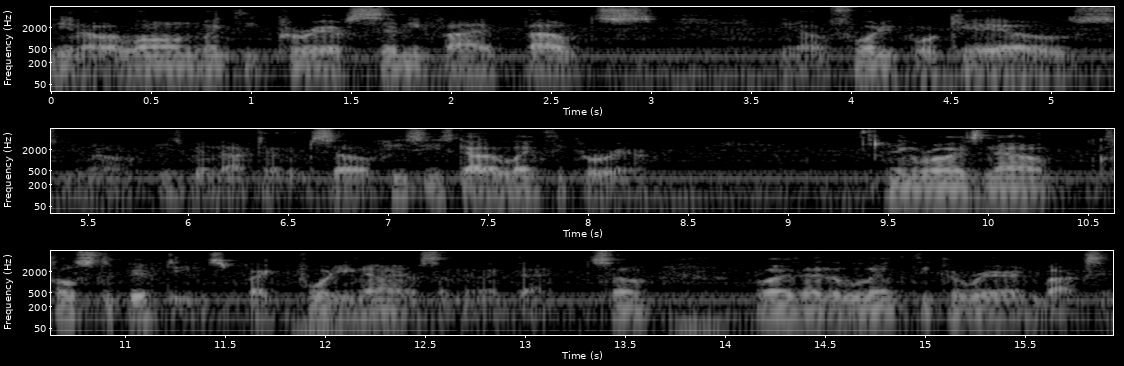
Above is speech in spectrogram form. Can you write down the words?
you know, a long, lengthy career of 75 bouts, you know, 44 KOs, You know, He's been knocked out himself. He's he's got a lengthy career. I think Roy's now close to 50. He's like 49 or something like that. So Roy's had a lengthy career in boxing.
